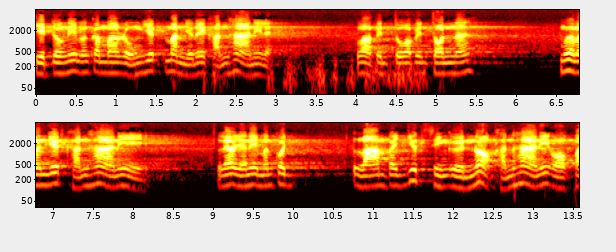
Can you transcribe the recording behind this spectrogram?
จิตดวงนี้มันก็มาหลงยึดมั่นอยู่ในขันห้านี่แหละ ว่าเป็นตัวเป็นตนนะ เมื่อมันยึดขันห้านี่ แล้วอย่างนี้มันก็ลามไปยึดสิ่งอื่นนอกขันห้านี้ออกไป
